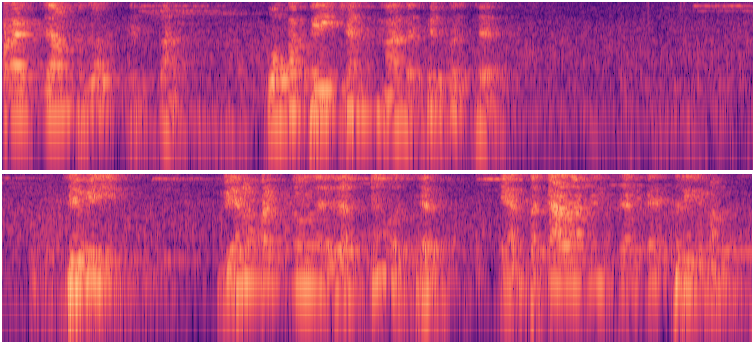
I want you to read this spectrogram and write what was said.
ఫర్ ఎగ్జాంపుల్ చెప్తాను. ఒక పేషెంట్ నా దగ్గరికి వచ్చారు. చెవి వినపట్టడం లేదని వచ్చారు. ఎంత కాలం నుంచి అంటే త్రీ మంత్స్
